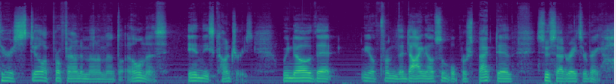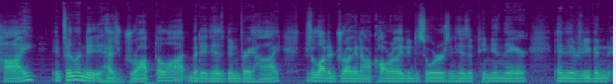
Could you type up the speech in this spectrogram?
there is still a profound amount of mental illness in these countries. We know that, you know, from the diagnosable perspective, suicide rates are very high in Finland. It has dropped a lot, but it has been very high. There's a lot of drug and alcohol related disorders, in his opinion, there, and there's even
